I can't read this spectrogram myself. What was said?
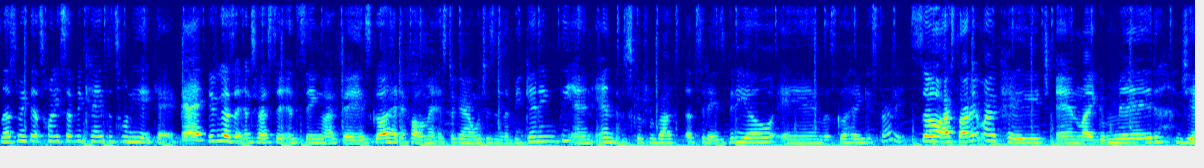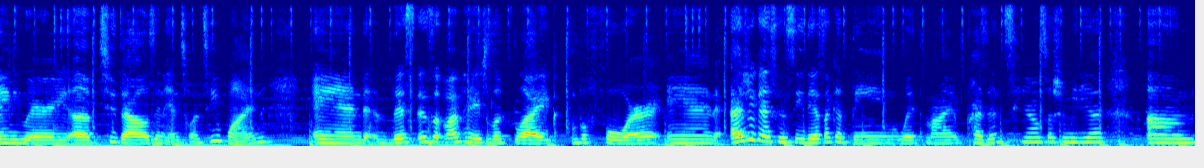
Let's make that 27k to 28k, okay? If you guys are interested in seeing my face, go ahead and follow my Instagram, which is in the beginning, the end, and the description box of today's video, and let's go ahead and get started. So I started my page in like mid-January of 2021, and this is what my page looked like before and as you guys can see there's like a theme with my presence here on social media um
